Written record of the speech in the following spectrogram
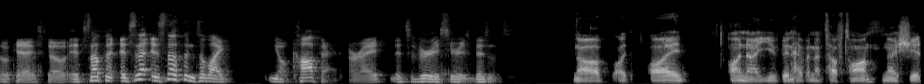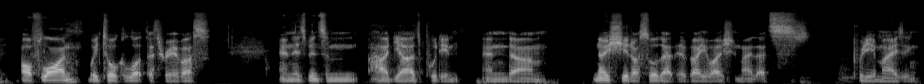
Okay, so it's nothing. It's not. It's nothing to like you know cough at. All right, it's a very serious business. No, I, I, I know you've been having a tough time. No shit. Offline, we talk a lot, the three of us, and there's been some hard yards put in. And um, no shit, I saw that evaluation, mate. That's pretty amazing.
